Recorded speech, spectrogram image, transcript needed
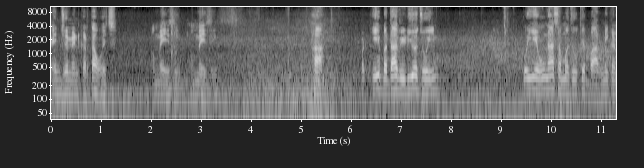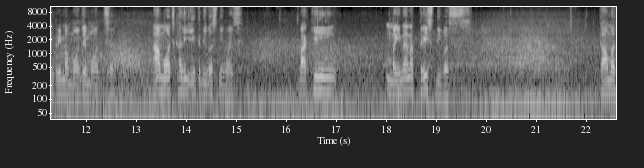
એન્જોયમેન્ટ કરતા હોય છે. અમેઝિંગ અમેઝિંગ હા, પણ એ બધા વીડિયો જોઈને કોઈ એવું ના સમજવું કે બહારની કન્ટ્રીમાં મોજે મોજ છે. આ મોજ ખાલી એક દિવસની હોય છે. બાકી મહિનાના ત્રીસ દિવસ કામ જ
